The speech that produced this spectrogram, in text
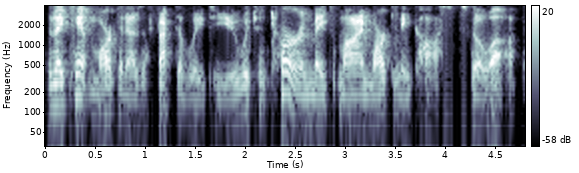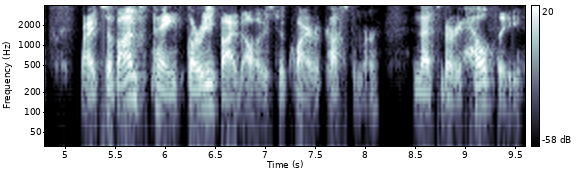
then they can't market as effectively to you, which in turn makes my marketing costs go up, right? So if I'm paying $35 to acquire a customer, and that's very healthy,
